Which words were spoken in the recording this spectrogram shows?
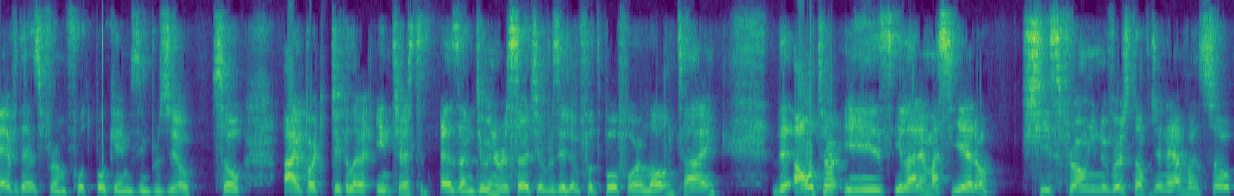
Evidence from Football Games in Brazil. So I'm particularly interested as I'm doing research in Brazilian football for a long time. The author is Ilaria Masiero. She's from University of Geneva. So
